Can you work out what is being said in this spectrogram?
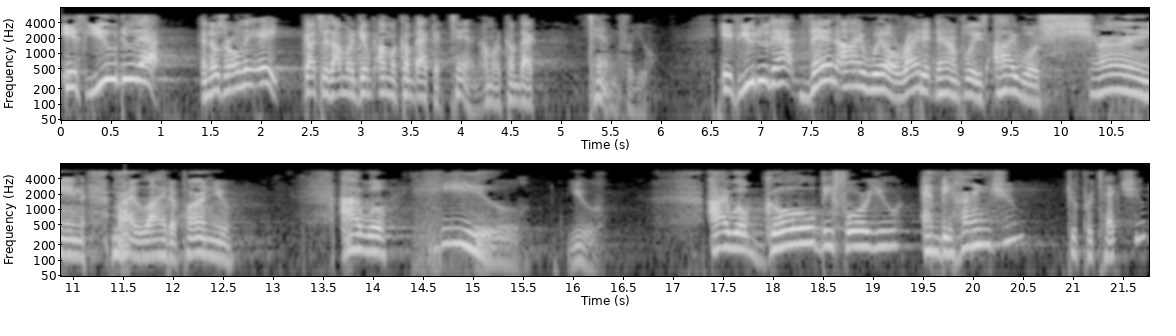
if you do that, and those are only eight, God says, I'm gonna give, I'm gonna come back at ten. I'm gonna come back ten for you. If you do that, then I will, write it down please, I will shine my light upon you. I will heal you. I will go before you and behind you to protect you.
